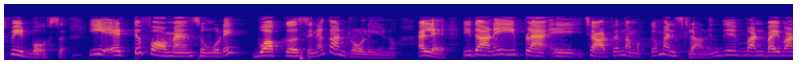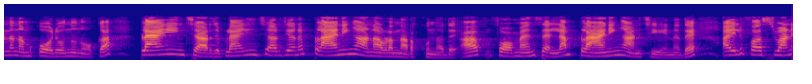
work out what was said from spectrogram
speed boss ഈ എട്ട് ഫോർമാൻസും കൂടി വർക്കേഴ്സിനെ കൺട്രോൾ ചെയ്യുന്നു. അല്ലേ? ഇതാണ് ഈ പ്ലാ ചാർട്ട് നമുക്ക് മനസ്സിലാവണം ഇത് വൺ ബൈ വൺ നമുക്ക് ഓരോന്ന് നോക്കാം. Planning in charge planning charge പറഞ്ഞാൽ പ്ലാനിങ് ആണ് അവിടെ നടക്കുന്നത്. ആ ഫോർമാൻസ് എല്ലാം പ്ലാനിങ് ആണ് ചെയ്യുന്നത്. അതിൽ first one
